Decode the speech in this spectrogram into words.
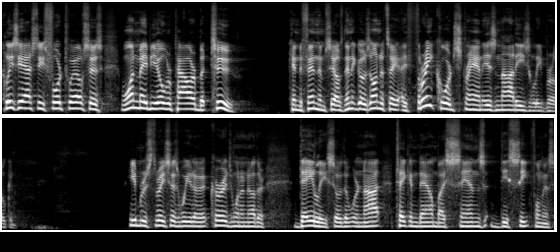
Ecclesiastes 4:12 says, "One may be overpowered, but two can defend themselves." Then it goes on to say, "A three cord strand is not easily broken." Hebrews 3 says, "We encourage one another daily so that we're not taken down by sin's deceitfulness."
